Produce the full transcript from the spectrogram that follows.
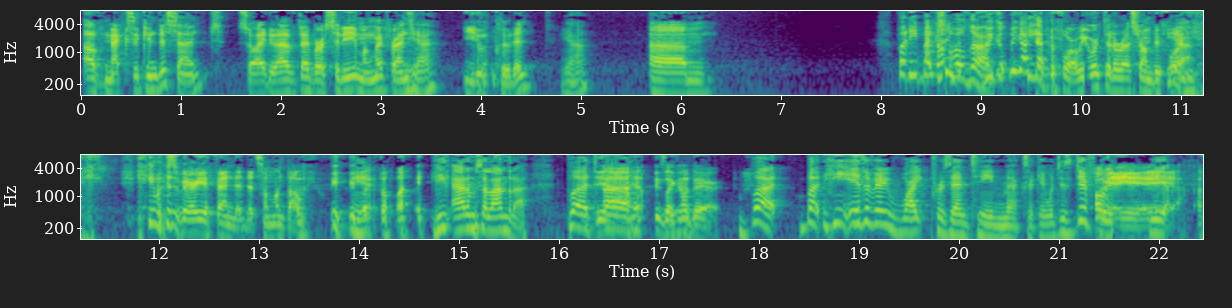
of Mexican descent, so I do have diversity among my friends. Yeah. you included. Yeah. Um, But he but actually, hold on. we got, we got He- that before. We worked at a restaurant before. Yeah. He, he was very offended that someone thought we, we Yeah. looked alike. He's Adam Salandra. But Yeah, um, he's like, how dare? but but he is a very white presenting Mexican, which is different. Oh yeah, yeah, yeah, yeah. yeah.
